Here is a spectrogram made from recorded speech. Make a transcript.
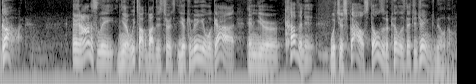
God. God. And honestly, you know, we talk about this church, your communion with God and your covenant with your spouse, those are the pillars that your dreams build on.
